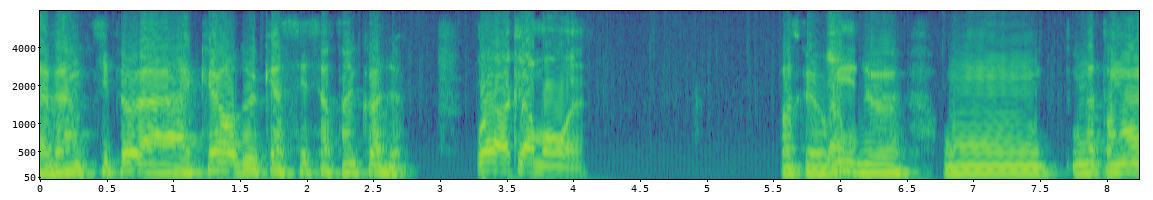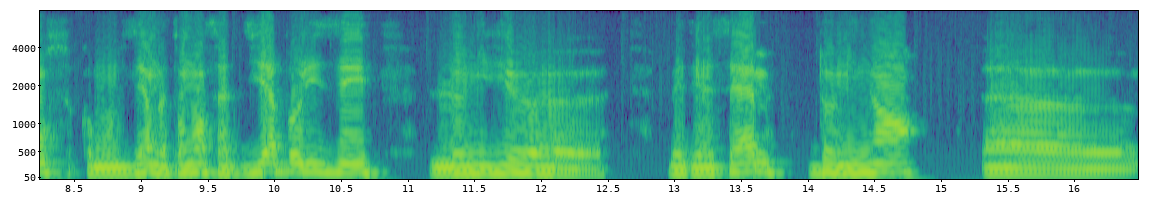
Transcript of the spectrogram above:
avais un petit peu à, à, cœur de casser certains codes. Voilà, clairement, ouais. Parce que oui, le, on, on, a tendance, comme on disait, on a tendance à diaboliser le milieu euh, BDSM, dominant, euh,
